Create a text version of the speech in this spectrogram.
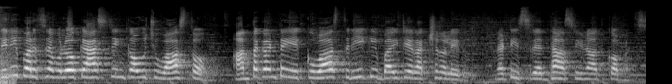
సినీ పరిశ్రమలో కాస్టింగ్ కౌచ్ వాస్తవం. అంతకంటే ఎక్కువ స్త్రీకి బయటే రక్షణ లేదు. నటి శ్రద్ధ శ్రీనాథ్ కామెంట్స్.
